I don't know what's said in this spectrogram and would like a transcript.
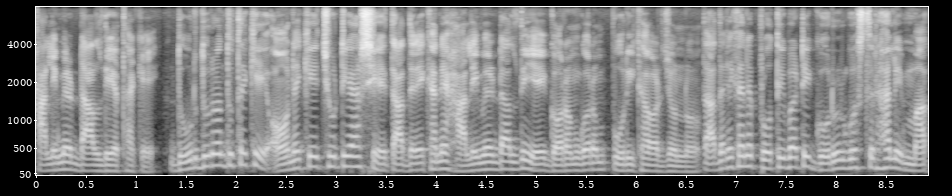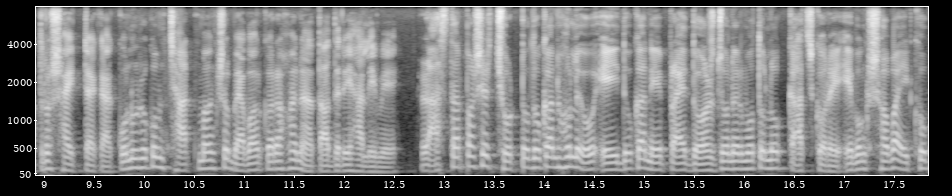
হালিমের ডাল দিয়ে থাকে। দূর দূরান্ত থেকে অনেকেই ছুটি আসে তাদের এখানে হালিমের ডাল দিয়ে গরম গরম পুরি খাওয়ার জন্য। তাদের এখানে প্রতি বাটি গরুর গোস্তের হালিম মাত্র ষাট টাকা। কোনো রকম ছাট মাংস ব্যবহার করা হয় না তাদের এই হালিমে। রাস্তার পাশের ছোট্ট দোকান হলেও এই দোকানে প্রায় দশ জনের মতো লোক কাজ করে এবং সবাই খুব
